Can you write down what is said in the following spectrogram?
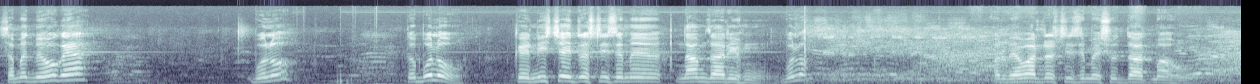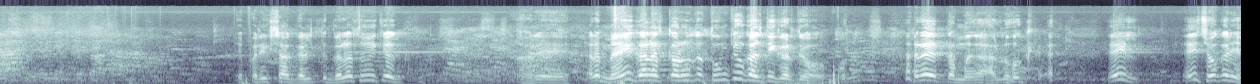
समझ में हो गया? बोलो? तो बोलो कि निश्चय दृष्टि से मैं नामदारी हूँ। बोलो? और व्यवहार दृष्टि से मैं शुद्ध आत्मा हूँ। ये परीक्षा गलत गलत हुई कि अरे अरे मैं ही गलत करूँ तो तुम क्यों गलती करते हो? अरे तुम लोग ए छोकरी,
